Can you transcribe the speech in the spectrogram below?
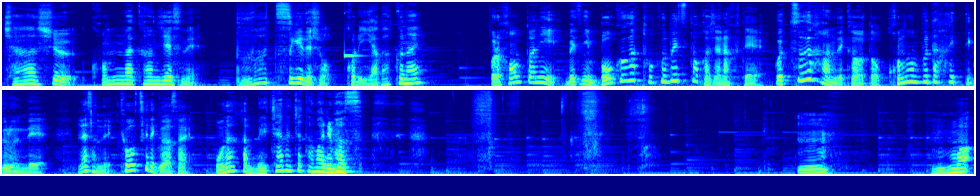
チャーシュー、こんな感じですね。分厚すぎでしょ。これやばくない？これ本当に別に僕が特別とかじゃなくて、これ通販で買うとこの豚入ってくるんで、皆さんね、気をつけてください。お腹めちゃめちゃ溜まります。うん。うまっ。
